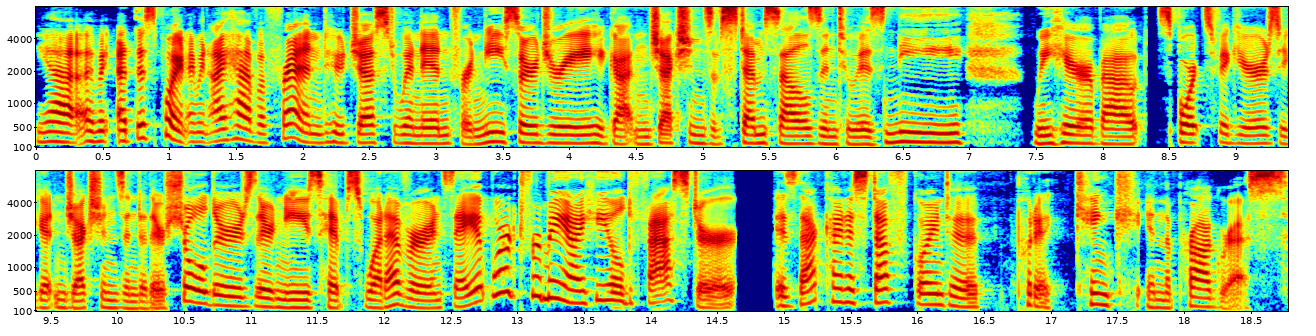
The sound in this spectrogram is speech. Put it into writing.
Yeah, I mean, at this point, I mean, I have a friend who just went in for knee surgery. He got injections of stem cells into his knee. We hear about sports figures who get injections into their shoulders, their knees, hips, whatever, and say, It worked for me. I healed faster. Is that kind of stuff going to put a kink in the progress?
